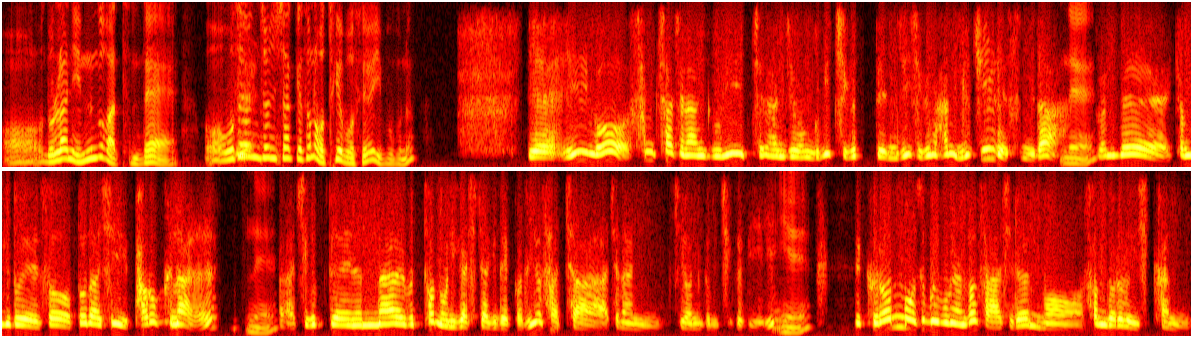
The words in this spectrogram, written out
어 논란이 있는 것 같은데 어 오세훈 네. 전 시장께서는 어떻게 보세요, 이 부분은? 예, 이 뭐 3차 재난금이 재난지원금이 지급된 지 지금 한 일주일 됐습니다. 네. 그런데 경기도에서 또다시 바로 그날 네. 아, 지급되는 날부터 논의가 시작이 됐거든요. 4차 재난지원금 지급이. 예. 그런 모습을 보면서 사실은 뭐 선거를 의식한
